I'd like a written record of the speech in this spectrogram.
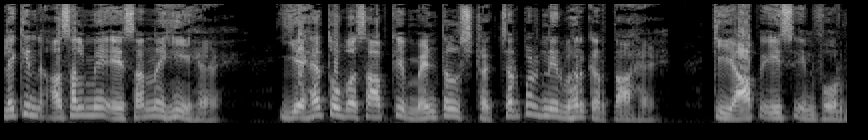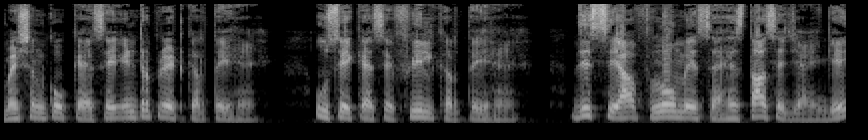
लेकिन असल में ऐसा नहीं है। यह तो बस आपके मेंटल स्ट्रक्चर पर निर्भर करता है। कि आप इस इंफॉर्मेशन को कैसे इंटरप्रेट करते हैं, उसे कैसे फील करते हैं, जिससे आप फ्लो में सहजता से जाएँगे,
